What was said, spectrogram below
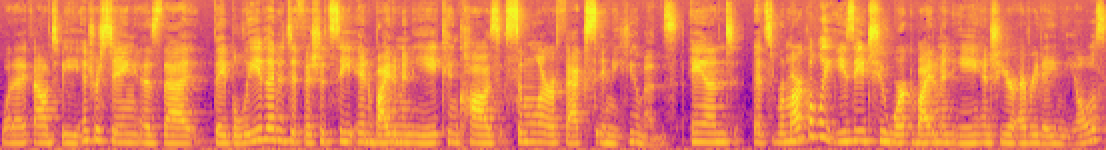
what I found to be interesting is that they believe that a deficiency in vitamin E can cause similar effects in humans. And it's remarkably easy to work vitamin E into your everyday meals.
